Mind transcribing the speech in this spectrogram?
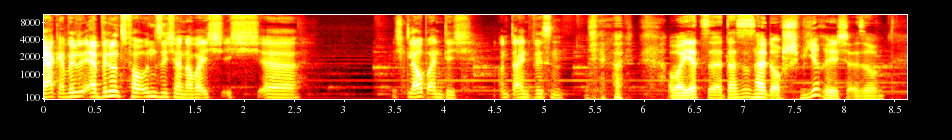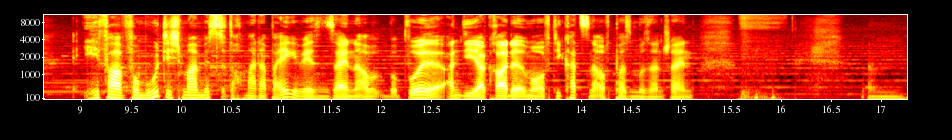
Berg, er will, er will uns verunsichern, aber ich, ich, äh, ich glaube an dich. Und dein Wissen. Ja, aber jetzt, äh, das ist halt auch schwierig. Also, Eva, vermute ich mal, müsste doch mal dabei gewesen sein. Aber, obwohl Andi ja gerade immer auf die Katzen aufpassen muss, anscheinend. ähm,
